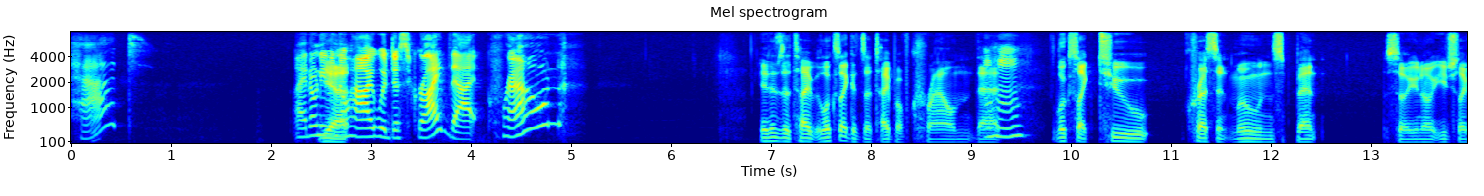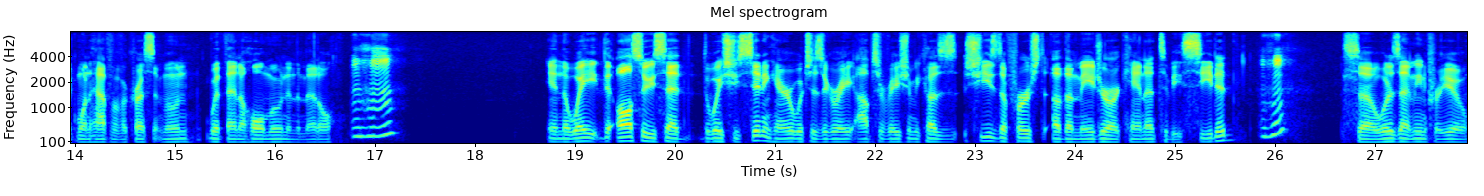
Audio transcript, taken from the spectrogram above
hat. I don't even Yeah. know how I would describe that crown. It is a type. It looks like it's a type of crown that Mhm. looks like two crescent moons bent. So you know, each like one half of a crescent moon, with then a whole moon in the middle. Mm-hmm. And the way, the, also you said the way she's sitting here, which is a great observation because she's the first of the major arcana to be seated. Mhm. So what does that mean for you?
